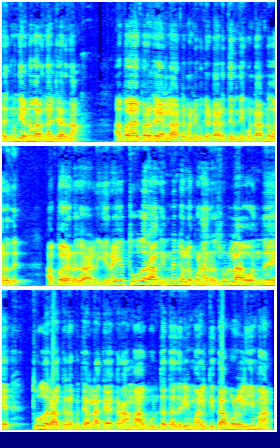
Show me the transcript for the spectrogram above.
அதுக்கு முந்தைய என்னவாக இருந்தாலும் சரி தான் அப்போ பிறகு எல்லார்ட்ட மன்னிப்பு கேட்டார் திருந்தி கொண்டாருன்னு வருது. அப்போ இறை தூதராக இன்னும் சொல்ல போனால் ரசூல்லாவை வந்து தூதராக்குற பற்றி எல்லாம் கேட்குறான் மா குண்ட ததிரி மல் கிதாபுல் ஈமான்.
